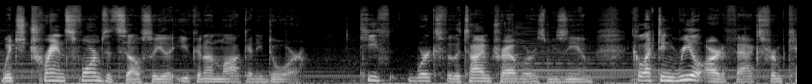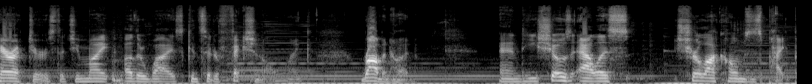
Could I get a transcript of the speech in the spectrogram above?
which transforms itself so that you can unlock any door. Keith works for the Time Travelers Museum, collecting real artifacts from characters that you might otherwise consider fictional, like Robin Hood. And he shows Alice Sherlock Holmes's pipe.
